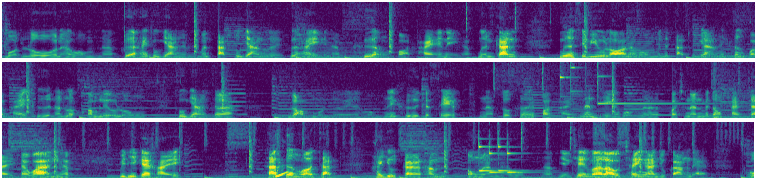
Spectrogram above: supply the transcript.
โหมดโลนะครับผมนะเพื่อให้ทุกอย่างมันตัดทุกอย่างเลยเพื่อให้นะครับเครื่องปลอดภัยนั่นเองครับเหมือนกันเมื่อ CPU ร้อนนะครับผมมันจะตัดทุกอย่างให้เครื่องปลอดภัยคือนะลดความเร็วลง ทุกอย่างจะดรอปหมดเลยนะครับผมนี่คือจะเซฟนับตัวเครื่องให้ปลอดภัยนั่นเองครับผมนะเพราะฉะนั้นไม่ต้องแปลกใจแต่ว่าอย่างนี้ครับวิธีแก้ไข ถ้าเครื่องร้อนจัดให้หยุดการกระทำตรงนั้นนะครับผมนะอย่างเช่นว่าเราใช้งานอยู่กลางแดดโทร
